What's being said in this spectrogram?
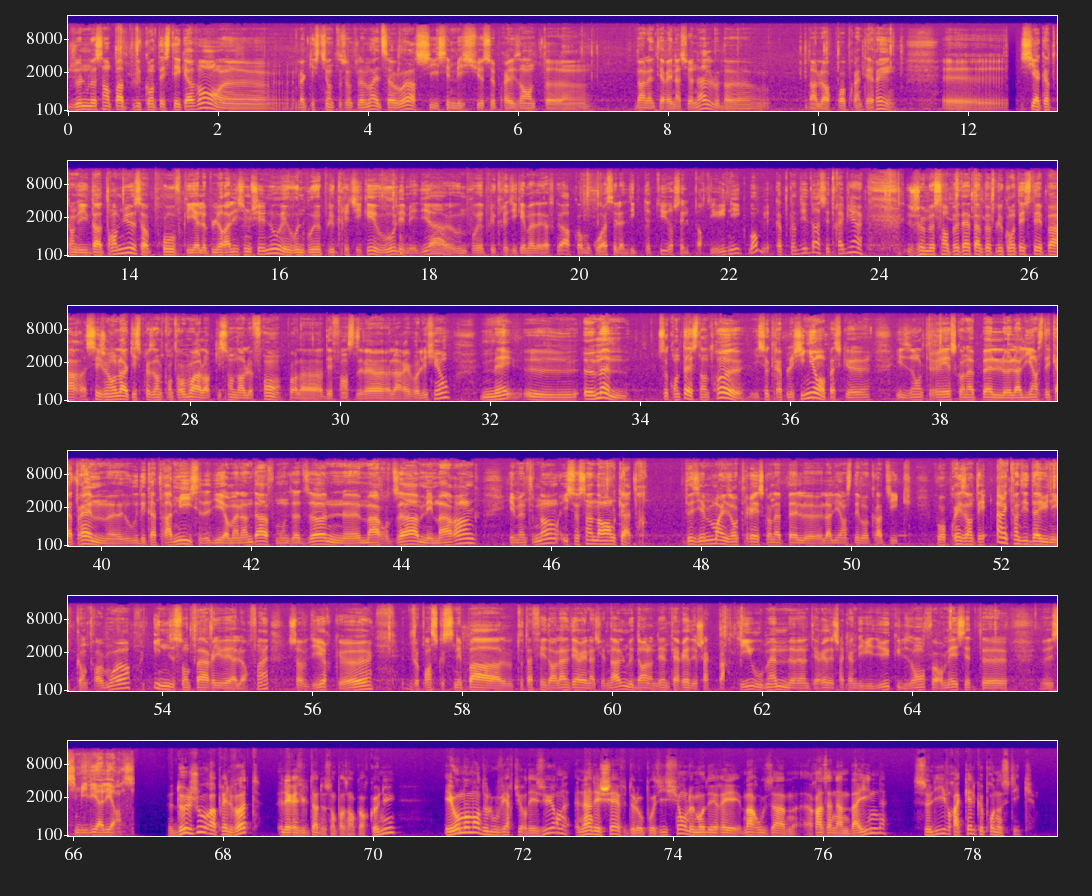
Je ne me sens pas plus contesté qu'avant. Euh, la question tout simplement est de savoir si ces messieurs se présentent euh, dans l'intérêt national ou dans leur propre intérêt. Euh, s'il y a quatre candidats, tant mieux, ça prouve qu'il y a le pluralisme chez nous et vous ne pouvez plus critiquer, vous, les médias, vous ne pouvez plus critiquer Madagascar, comme quoi c'est la dictature, c'est le parti unique. Bon, il y a quatre candidats, c'est très bien. Je me sens peut-être un peu plus contesté par ces gens-là qui se présentent contre moi alors qu'ils sont dans le front pour la défense de la, révolution, mais euh, eux-mêmes se contestent entre eux. Ils se crêpent le chignon parce qu'ils ont créé ce qu'on appelle l'alliance des quatre M euh, ou des quatre amis, c'est-à-dire Manandaf, Munzadzon, euh, Marzam et Marang. Et maintenant, ils se scindent en quatre. Deuxièmement, ils ont créé ce qu'on appelle euh, l'Alliance démocratique pour présenter un candidat unique contre moi. Ils ne sont pas arrivés à leur fin. Veut dire que je pense que ce n'est pas tout à fait dans l'intérêt national, mais dans l'intérêt de chaque parti ou même l'intérêt de chaque individu qu'ils ont formé cette euh, simili-alliance. Deux jours après le vote, les résultats ne sont pas encore connus, et au moment de l'ouverture des urnes, l'un des chefs de l'opposition, le modéré Marouzam Razanam se livre à quelques pronostics.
